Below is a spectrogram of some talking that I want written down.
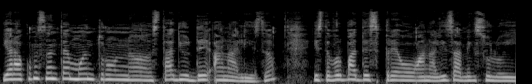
Iar acum suntem într-un uh, stadiu de analiză. Este vorba despre o analiză a mixului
